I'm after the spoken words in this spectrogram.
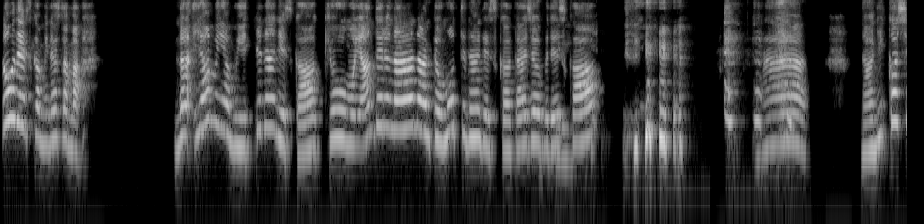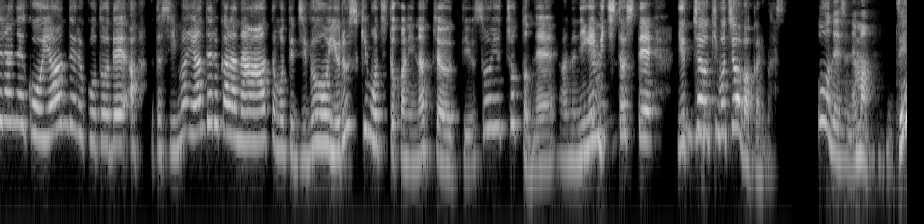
どうですか、皆様？な、やむやむ言ってないですか？今日も病んでるなーなんて思ってないですか？大丈夫ですか？ねえ何かしらね、こう病んでることで、あ、私今病んでるからなーと思って自分を許す気持ちとかになっちゃうっていう、そういうちょっとね、あの逃げ道として言っちゃう気持ちはわかります。そうですね。まあ、ゼロ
